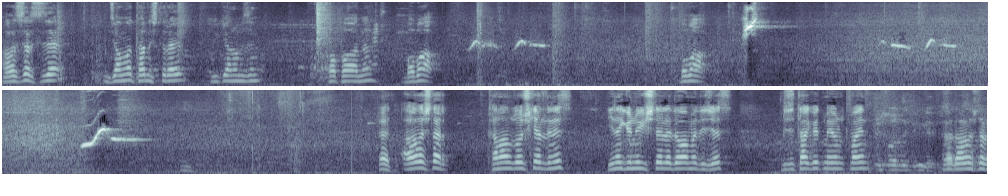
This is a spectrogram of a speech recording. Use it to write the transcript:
Arkadaşlar size canlı tanıştırayım dükkanımızın papağanı. Baba. Baba. Evet arkadaşlar kanalımıza hoş geldiniz. Yine günlük işlerle devam edeceğiz. Bizi takip etmeyi unutmayın. Evet arkadaşlar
